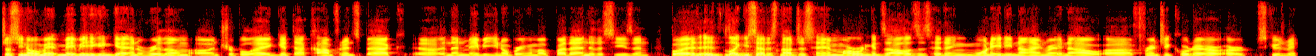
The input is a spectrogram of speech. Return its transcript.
Just you know may, maybe he can get in a rhythm uh, in AAA, get that confidence back, uh, and then maybe you know bring him up by the end of the season. But it, it, like you said, it's not just him. Marwin Gonzalez is hitting 189 right now. Uh, Franchy Cordero, or excuse me.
